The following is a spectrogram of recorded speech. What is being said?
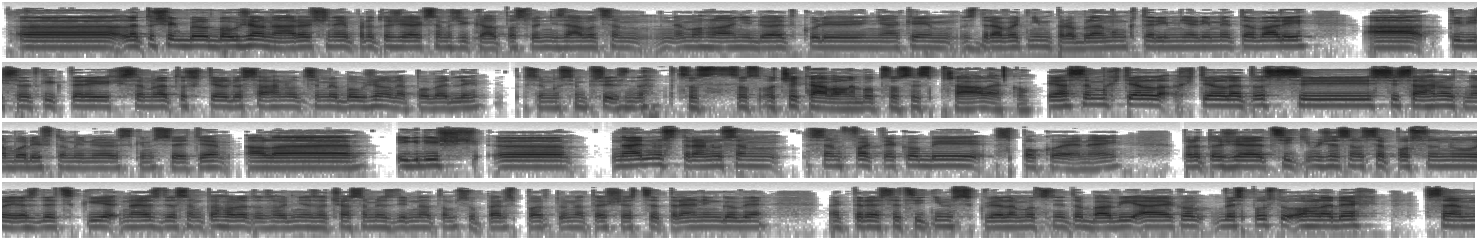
Uh, letošek byl bohužel náročný, protože, jak jsem říkal, poslední závod jsem nemohl ani dojet kvůli nějakým zdravotním problémům, který mě limitovali a ty výsledky, kterých jsem letos chtěl dosáhnout, se mi bohužel nepovedly, to si musím přiznat. Co, co jsi očekával, nebo co jsi spřál? Jako? Já jsem chtěl, chtěl letos si, si sáhnout na body v tom juniorském světě, ale i když uh, na jednu stranu jsem, jsem fakt jakoby spokojený, protože cítím, že jsem se posunul jezdecky, najezdil jsem toho letos hodně, začal jsem jezdit na tom supersportu, na té šestce tréninkově, na které se cítím skvěle, moc mě to baví a jako ve spoustu ohledech jsem,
